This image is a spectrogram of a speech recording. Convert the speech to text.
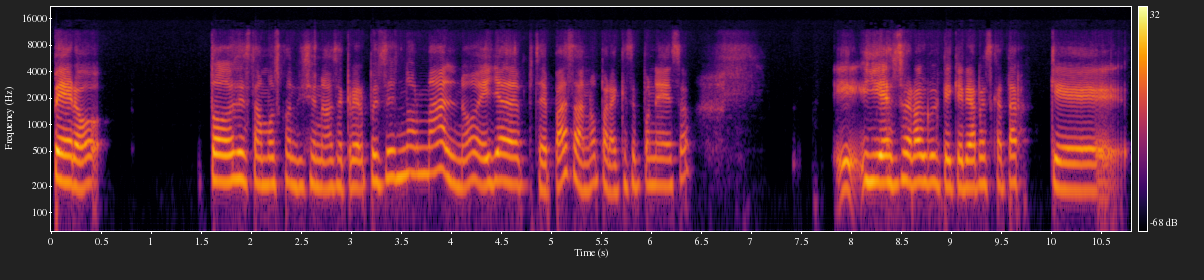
Pero todos estamos condicionados a creer, pues es normal, ¿no? Ella se pasa, ¿no? ¿Para qué se pone eso? Y, eso era algo que quería rescatar, que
